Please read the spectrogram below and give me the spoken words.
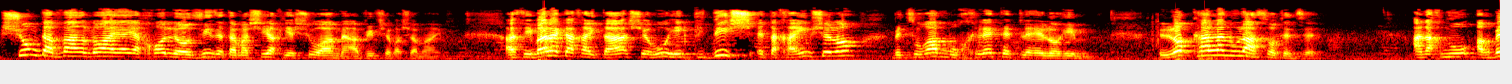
שום דבר לא היה יכול להזיז את המשיח ישוע מאביו שבשמיים. הסיבה לכך הייתה שהוא הקדיש את החיים שלו בצורה מוחלטת לאלוהים. לא קל לנו לעשות את זה. אנחנו הרבה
